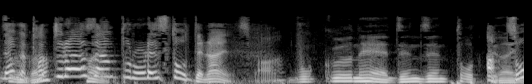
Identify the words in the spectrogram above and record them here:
月なんか、分かな桂さはいんプロレス通ってないんですか？僕ね、全然通ってないんあ、ですよ。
